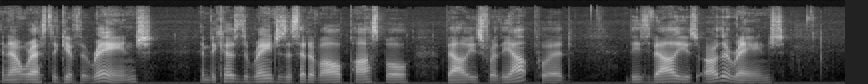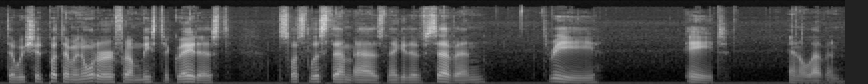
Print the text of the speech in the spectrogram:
And now we're asked to give the range. And because the range is a set of all possible values for the output, these values are the range, that we should put them in order from least to greatest. So let's list them as negative 7, 3, 8, and 11.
